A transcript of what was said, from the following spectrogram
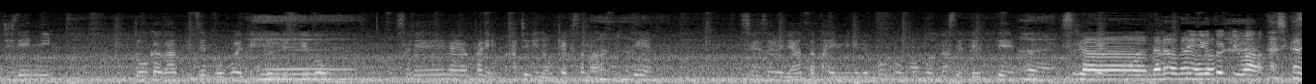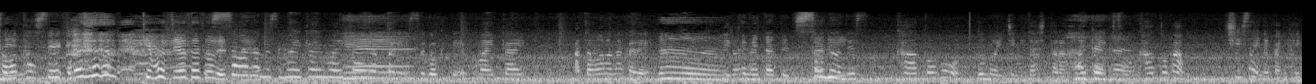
事前に動画があって全部覚えていくんですけどそれがやっぱり8人のお客様いてそれぞれに合ったタイミングでボンボンボンボン出せてってはい。全て終わあーなるほどったっていう時は確かに。その達成感 気持ちよさそうですね。そうなんです。毎回毎回やっぱりすごくて毎回頭の中でうんいろんな組み立てたり。そうなんです。カートをどの位置に出したらはいはいはい。毎回そのカートが小さい中に入っ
